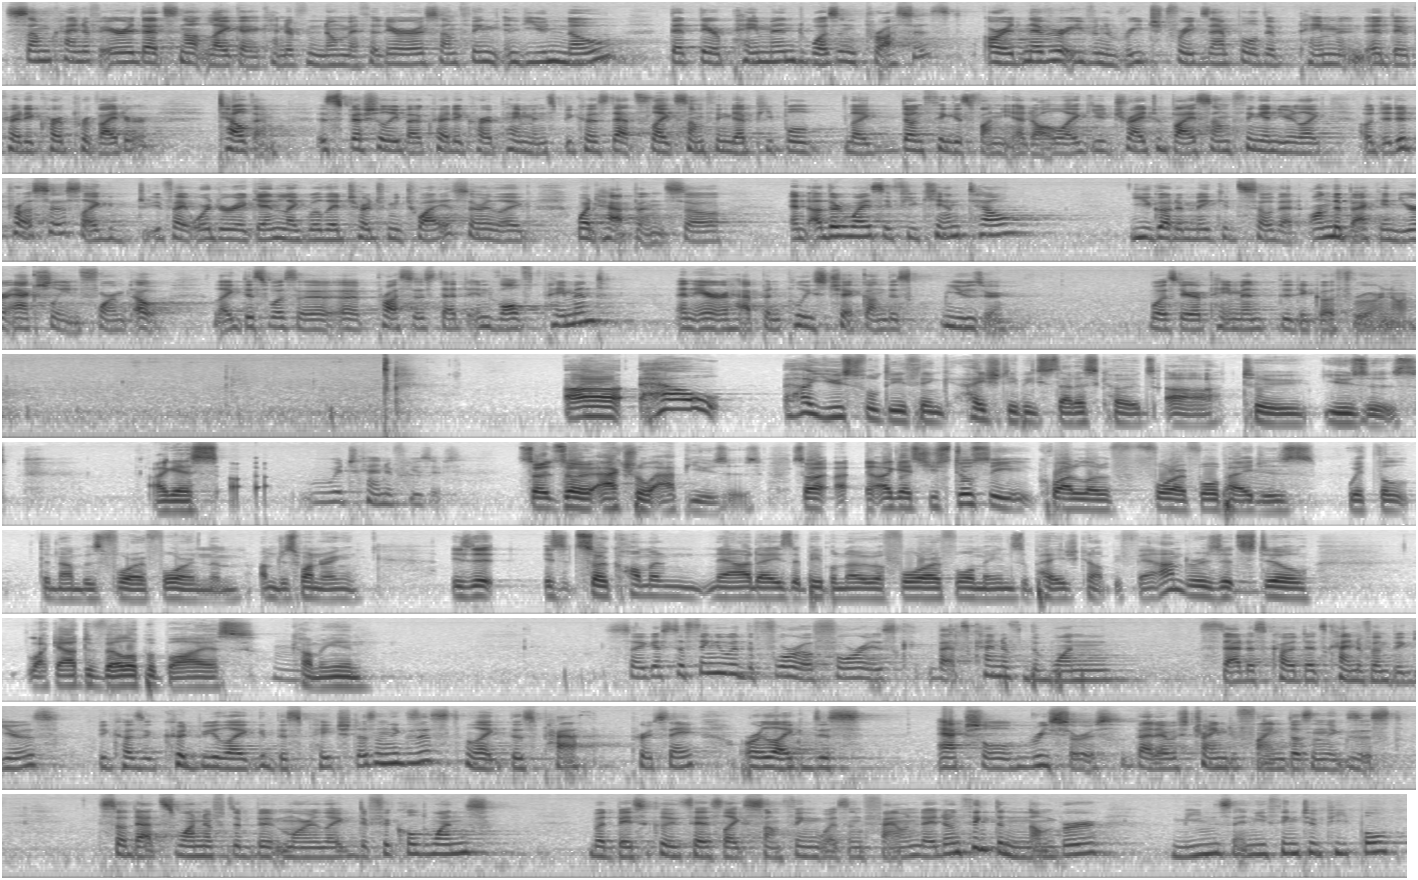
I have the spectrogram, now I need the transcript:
some kind of error that's not like a kind of no method error or something, and you know that their payment wasn't processed or it never even reached, for example, the payment uh, the credit card provider. Tell them, especially about credit card payments, because that's like something that people like don't think is funny at all. Like you try to buy something and you're like, oh, did it process? Like if I order again, like will they charge me twice or like what happened? So, and otherwise, if you can't tell, you got to make it so that on the back end you're actually informed oh like this was a, a process that involved payment an error happened please check on this user was there a payment did it go through or not Uh, how how useful do you think HTTP status codes are to users? I guess uh, which kind of users so. So actual app users. So I, I guess you still see quite a lot of 404 pages mm-hmm. with the the numbers 404 in them. I'm just wondering, is it is it so common nowadays that people know a 404 means a page cannot be found, or is it mm-hmm. still like our developer bias mm-hmm. coming in? so i guess the thing with the 404 is that's kind of the one status code that's kind of ambiguous because it could be like this page doesn't exist like this path per se or like this actual resource that i was trying to find doesn't exist So that's one of the bit more like difficult ones. But basically it says like something wasn't found. I don't think the number means anything to people.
